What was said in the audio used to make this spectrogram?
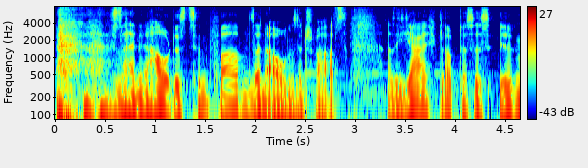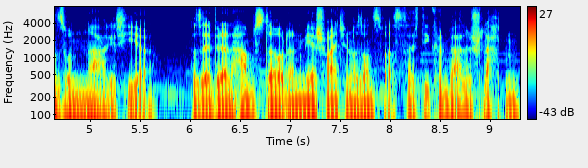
seine Haut ist zimtfarben, seine Augen sind schwarz. Also ja, ich glaube, das ist irgend so ein Nagetier. Also entweder ein Hamster oder ein Meerschweinchen oder sonst was. Das heißt, die können wir alle schlachten,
